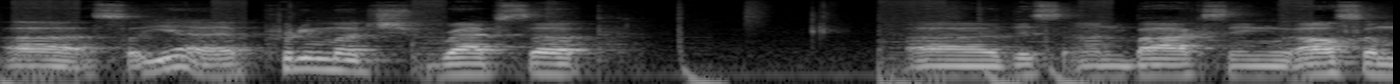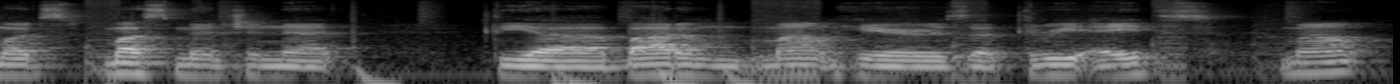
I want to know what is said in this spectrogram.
Uh, so yeah, that pretty much wraps up uh, this unboxing. We also must, must mention that the uh, bottom mount here is a 3 8 mount.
